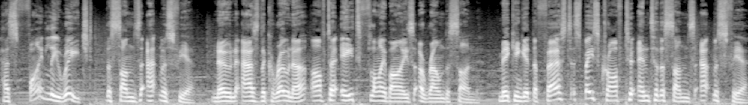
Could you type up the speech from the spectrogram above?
has finally reached the Sun's atmosphere, known as the Corona after eight flybys around the Sun, making it the first spacecraft to enter the Sun's atmosphere.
